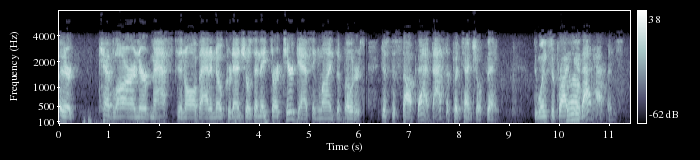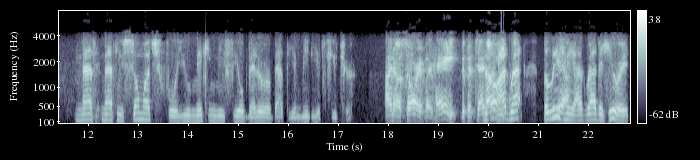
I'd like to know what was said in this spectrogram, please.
their Kevlar and their masks and all that and no credentials, and they start tear gassing lines of voters just to stop that. That's a potential thing. It wouldn't surprise well, me if that happens. Matthew, so much for you making me feel better about the immediate future. I know, sorry, but hey, the potential. No, I would ra- believe yeah. me, I'd rather hear it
